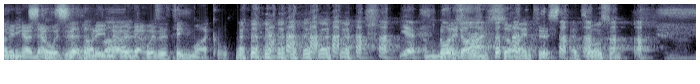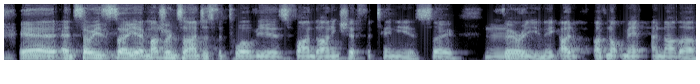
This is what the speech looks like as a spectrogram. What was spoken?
I didn't know that was. A, I didn't know uh, that was a thing, Michael. yeah, a nor mushroom scientist. That's awesome. yeah, and so he's so yeah, mushroom scientist for twelve years, fine dining chef for ten years. So mm. very unique. I, have not met another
